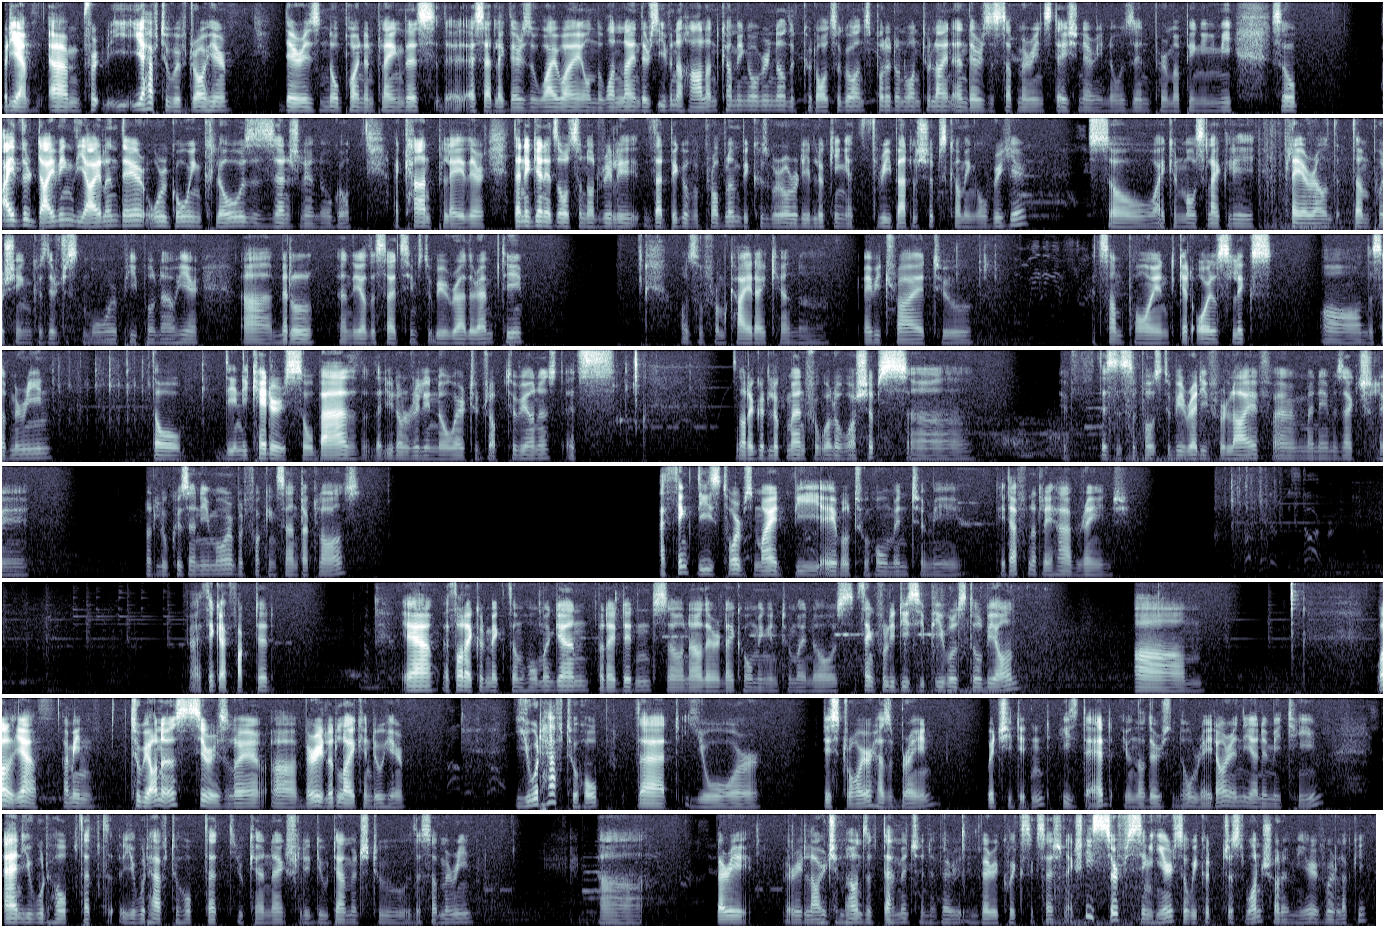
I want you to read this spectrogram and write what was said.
But yeah, um, for you have to withdraw here. There is no point in playing this. The, I said, like, there's a YY on the one line. There's even a Halland coming over now that could also go unspotted on one two line, and there's a submarine stationary nose in perma pinging me. So either diving the island there or going close is essentially a no-go. I can't play there. Then again, it's also not really that big of a problem because we're already looking at three battleships coming over here. So I can most likely play around them pushing because there's just more people now here. Uh, middle and the other side seems to be rather empty. Also from Kite I can uh, maybe try to at some point get oil slicks on the submarine. Though the indicator is so bad that you don't really know where to drop to be honest. It's, it's not a good look man for World of Warships. Uh, if this is supposed to be ready for live, uh, my name is actually not Lucas anymore, but fucking Santa Claus. I think these torps might be able to home into me. They definitely have range. I think I fucked it. Yeah, I thought I could make them home again, but I didn't, so now they're like homing into my nose. Thankfully DCP will still be on. Um, well, yeah, I mean, to be honest, seriously, uh, very little I can do here. You would have to hope that your destroyer has a brain, which he didn't. He's dead, even though there's no radar in the enemy team. And you would hope that you would have to hope that you can actually do damage to the submarine. Uh, very, very large amounts of damage in a very, in very quick succession. Actually, he's surfacing here, so we could just one-shot him here if we're lucky.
